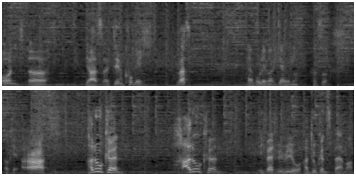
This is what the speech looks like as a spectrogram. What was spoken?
Und äh, ja, seitdem guck ich. Was? Kein Problem, hab ich gern gemacht. Achso. Okay. Ah! Hadouken! Hadouken! Ich werde wie Ryu. Hadouken-Spammer.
